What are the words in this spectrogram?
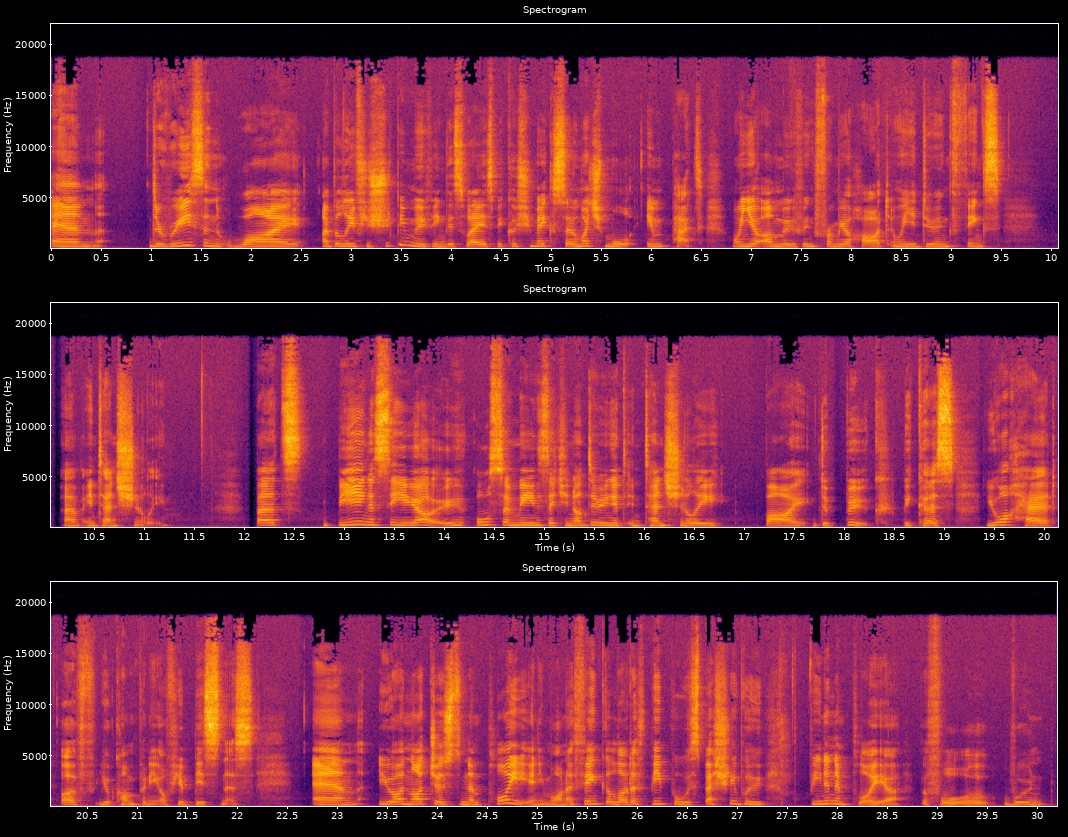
And the reason why I believe you should be moving this way is because you make so much more impact when you are moving from your heart and when you're doing things um, intentionally. But being a CEO also means that you're not doing it intentionally by the book because you're head of your company, of your business. And you are not just an employee anymore. And I think a lot of people, especially who been an employer before or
